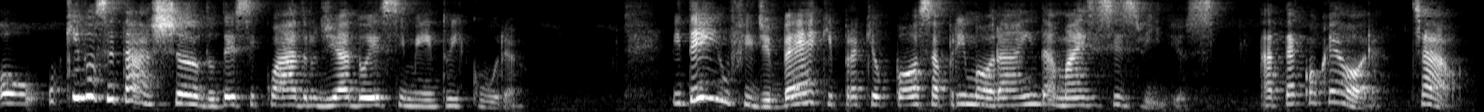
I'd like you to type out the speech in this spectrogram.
ou o que você está achando desse quadro de adoecimento e cura? Me deem um feedback para que eu possa aprimorar ainda mais esses vídeos. Até qualquer hora. Tchau!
